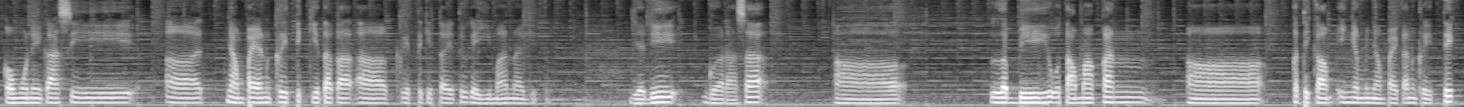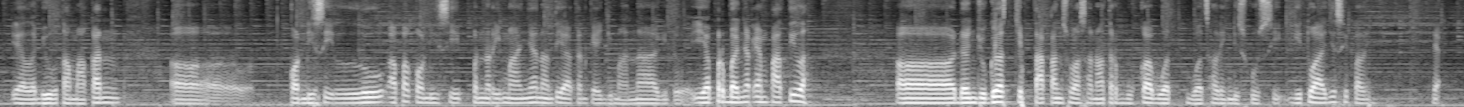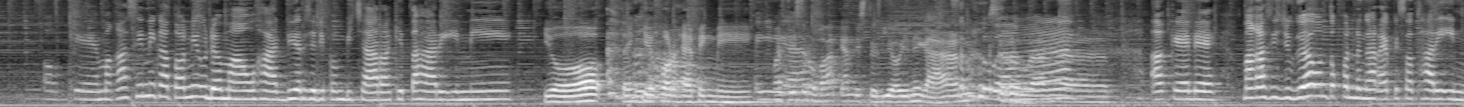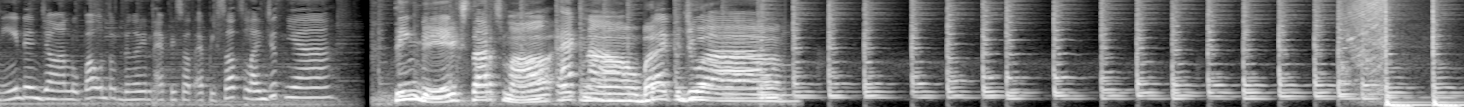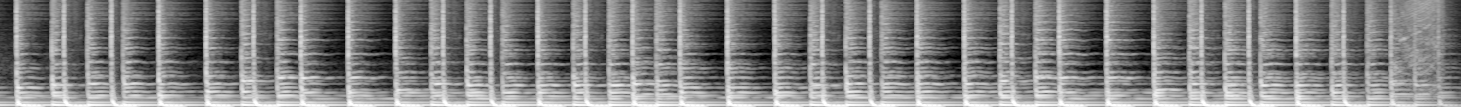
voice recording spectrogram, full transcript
Komunikasi eh, nyampaian kritik kita eh, kritik kita itu kayak gimana gitu. Jadi gua rasa eh, lebih utamakan eh, ketika ingin menyampaikan kritik ya lebih utamakan eh, kondisi lu apa kondisi penerimanya nanti akan kayak gimana gitu. Ya perbanyak empati lah. Eh, dan juga ciptakan suasana terbuka buat buat saling diskusi. Gitu aja sih paling Oke, makasih nih Kak Tony udah mau hadir jadi pembicara kita hari ini. yo thank you for having me Pasti seru banget kan di studio ini kan? Seru banget. Oke deh, makasih juga untuk pendengar episode hari ini dan jangan lupa untuk dengerin episode-episode selanjutnya. Think big, start small, act now. Baik pejuang.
